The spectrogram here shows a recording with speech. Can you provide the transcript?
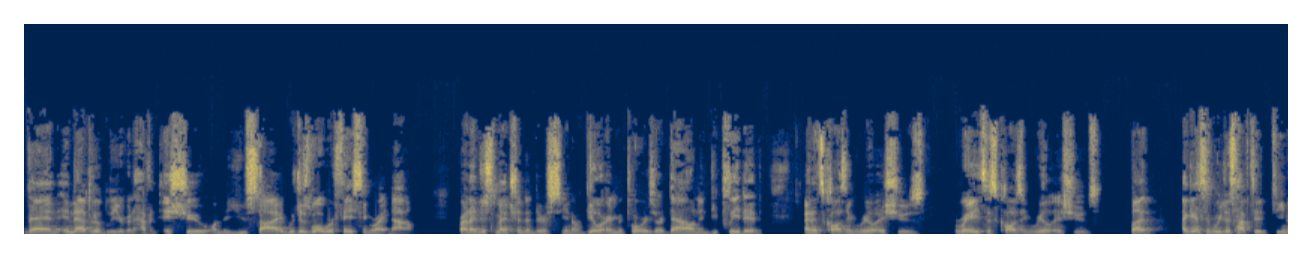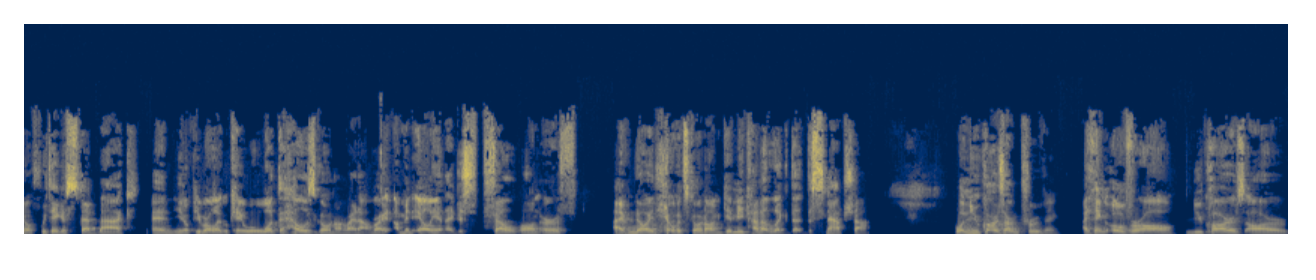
then inevitably you're going to have an issue on the used side, which is what we're facing right now right? I just mentioned that there's, you know, dealer inventories are down and depleted and it's causing real issues. Rates is causing real issues. But I guess if we just have to, you know, if we take a step back and, you know, people are like, okay, well, what the hell is going on right now, right? I'm an alien. I just fell on earth. I have no idea what's going on. Give me kind of like the, the snapshot. Well, new cars are improving. I think overall, new cars are,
